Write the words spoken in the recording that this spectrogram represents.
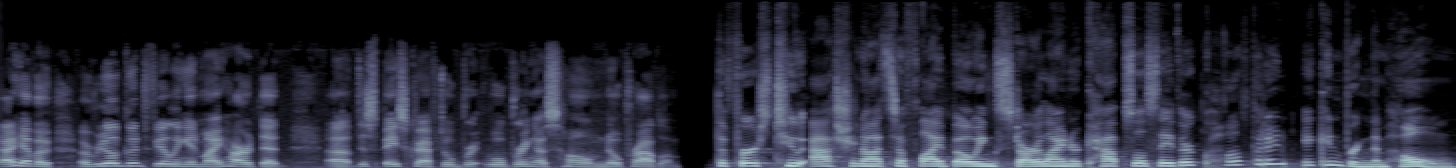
I have a, a real good feeling in my heart that uh, this spacecraft will, br- will bring us home, no problem. The first two astronauts to fly Boeing's Starliner capsule say they're confident it can bring them home.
